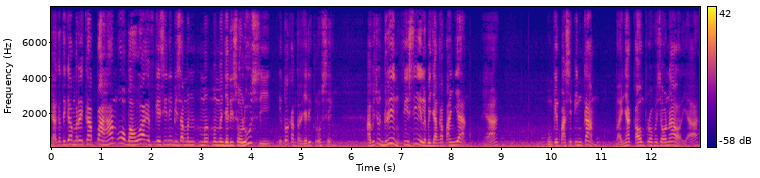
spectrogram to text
Ya, ketika mereka paham oh bahwa FGC ini bisa men men menjadi solusi, itu akan terjadi closing. Habis itu dream, visi lebih jangka panjang, ya. Mungkin pasif income. Banyak kaum profesional ya,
